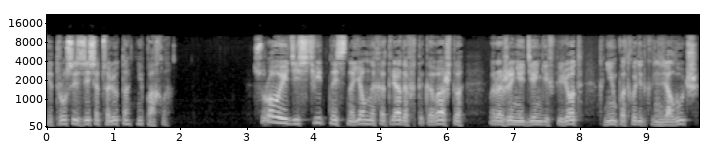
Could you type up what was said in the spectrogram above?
и трусы здесь абсолютно не пахло. Суровая действительность наемных отрядов такова, что выражение «деньги вперед» к ним подходит как нельзя лучше.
